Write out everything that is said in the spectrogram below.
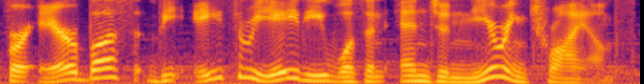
For Airbus, the A380 was an engineering triumph,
